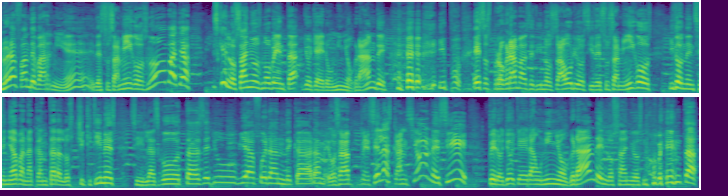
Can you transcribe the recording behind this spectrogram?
no era fan de Barney, ¿eh? De sus amigos, no, vaya. Es que en los años 90 yo ya era un niño grande. y esos programas de dinosaurios y de sus amigos, y donde enseñaban a cantar a los chiquitines, si las gotas de lluvia fueran de caramelo. O sea, me sé las canciones, sí. Pero yo ya era un niño grande en los años 90.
